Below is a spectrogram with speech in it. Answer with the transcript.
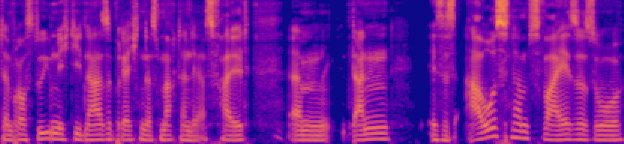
Dann brauchst du ihm nicht die Nase brechen, das macht dann der Asphalt. Ähm, dann ist es ausnahmsweise so,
